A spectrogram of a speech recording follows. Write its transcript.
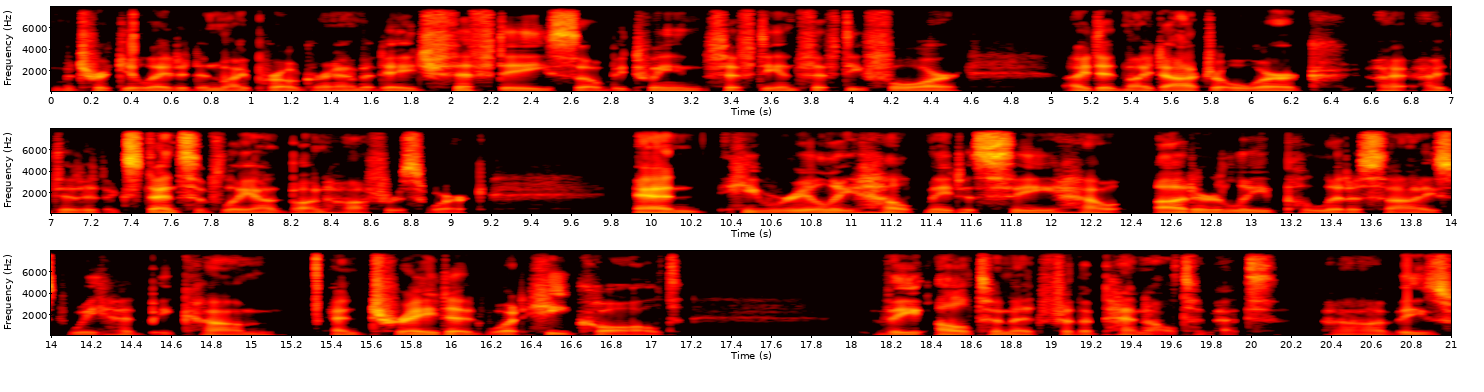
matriculated in my program at age 50. So between 50 and 54, I did my doctoral work. I, I did it extensively on Bonhoeffer's work. And he really helped me to see how utterly politicized we had become and traded what he called the ultimate for the penultimate. Uh, these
